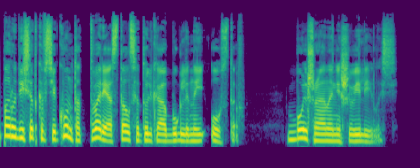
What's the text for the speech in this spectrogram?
пару десятков секунд от твари остался только обугленный остов. Больше она не шевелилась.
